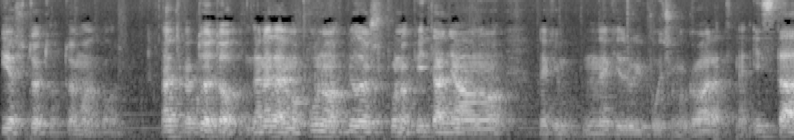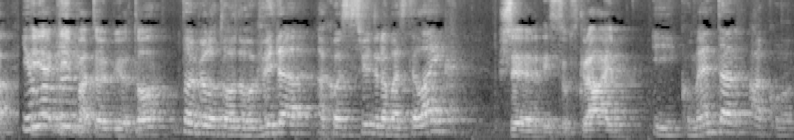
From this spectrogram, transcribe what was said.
i eto, to je to, to je moj odgovor. Znači, pa to je to, da ne dajemo puno, bilo je još puno pitanja, ono, neki, neki drugi put ćemo odgovarati na ista. I I, ekipa, to je bio to. To je bilo to od ovog videa. Ako vam se svidio, nabacite like Share i subscribe. i komentar ako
